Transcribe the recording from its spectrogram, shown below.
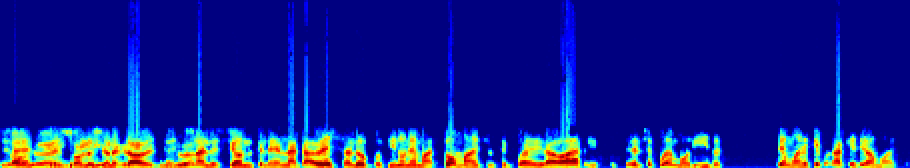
¿Eh? Eh, son lesiones graves, es una lesión que en la cabeza, loco, tiene un hematoma, eso se puede grabar y él se puede morir. Se muere, ¿a qué llevamos eso?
